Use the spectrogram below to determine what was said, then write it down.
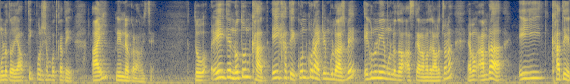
মূলত এই আর্থিক পরিসম্পদ খাতে আয় নির্ণয় করা হয়েছে। তো এই যে নতুন খাত, এই খাতে কোন কোন আইটেমগুলো আসবে, এগুলো নিয়ে মূলত আজকের আমাদের আলোচনা এবং আমরা এই খাতের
